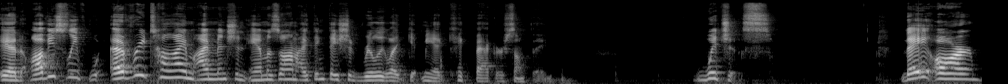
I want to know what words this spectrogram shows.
And obviously, every time I mention Amazon, I think they should really like get me a kickback or something. Witches. They are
